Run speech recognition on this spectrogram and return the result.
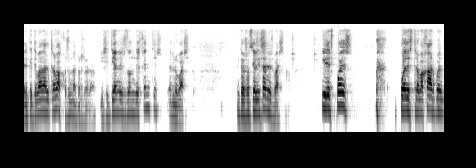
El que te va a dar el trabajo es una persona. Y si tienes don de gentes, es lo básico. Entonces, socializar es básico. Y después puedes trabajar, pues,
